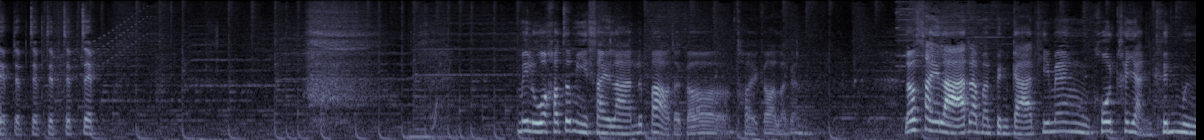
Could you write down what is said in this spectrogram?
จ็บเจ็บเจ็บเจ็บเจ็บเจ็บไม่รู้ว่าเขาจะมีไซรัสหรือเปล่า แต่ก็ถอยก่อนแล้วกัน แล้วไซรัสอะมันเป็นการ์ดที่แม่งโคตรขยันขึ้นมือ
